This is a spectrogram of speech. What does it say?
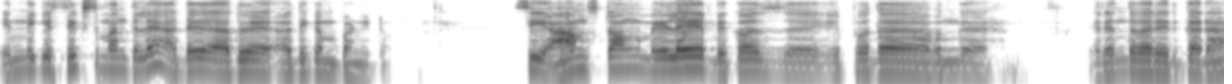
இன்னைக்கு சிக்ஸ் மந்த்தில் அது அது அதிகம் பண்ணிட்டோம். சி ஆம்ஸ்டாங் மேலே பிகாஸ் இப்போத அவங்க இருந்தவர் இருக்காரா?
